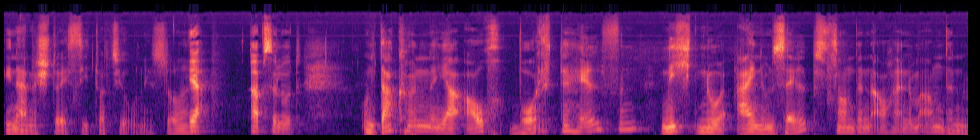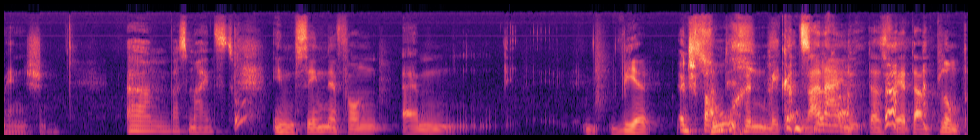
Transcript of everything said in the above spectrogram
in einer Stresssituation ist, oder? Ja, absolut. Und da können ja auch Worte helfen, nicht nur einem selbst, sondern auch einem anderen Menschen. Ähm, was meinst du? Im Sinne von, ähm, wir Entspann suchen mit. Ganz nein, locker. nein, das wäre dann plump.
